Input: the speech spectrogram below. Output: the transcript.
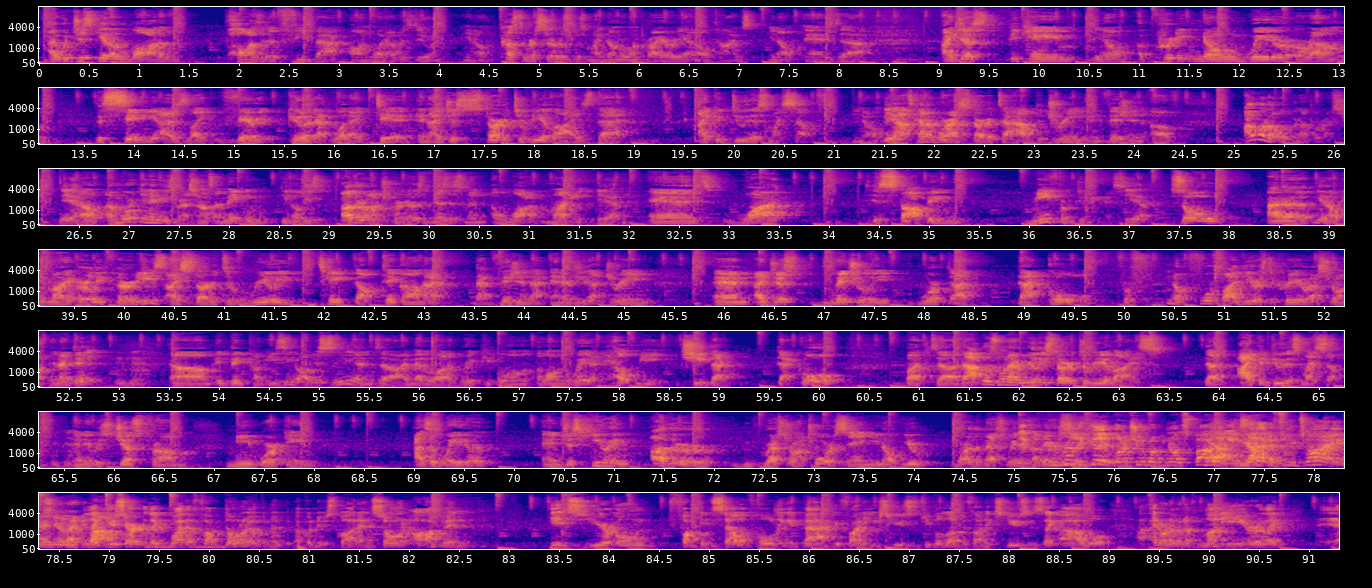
I would just get a lot of positive feedback on what I was doing. You know, customer service was my number one priority at all times. You know, and uh, I just became, you know, a pretty known waiter around the city as like very good at what I did, and I just started to realize that I could do this myself. You know, and that's kind of where I started to have the dream and vision of I want to open up a restaurant. You Yeah. know, I'm working in these restaurants. I'm making you know these other entrepreneurs and businessmen a lot of money. yeah And what is stopping me from doing this? yeah So, at a you know, in my early 30s, I started to really take the, take on that that vision, that energy, that dream, and I just literally worked at that goal for you know four or five years to create a restaurant, and I did it. Um, it didn't come easy, obviously, and uh, I met a lot of great people along, along the way that helped me achieve that that goal. But uh, that was when I really started to realize that I could do this myself, and it was just from me working as a waiter and just hearing other restaurateurs saying, you know, you're one of the best waiters like, I've you're ever really seen. good. Why don't you open up your own spot? Yeah, you hear that a few times, And you're like, like wow. you start to like, why the fuck don't I open up, a new spot? And so often, it's your own fucking self holding it back. You're finding excuses. People love to find excuses. It's like, oh well, I don't have enough money, or like,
